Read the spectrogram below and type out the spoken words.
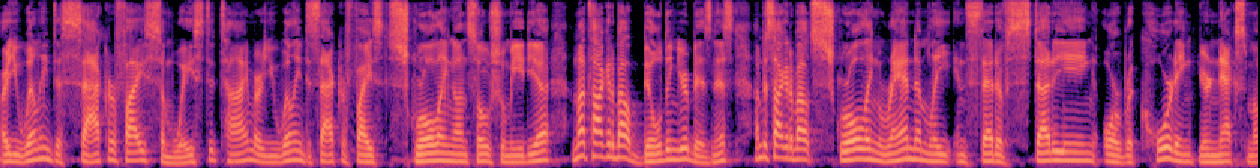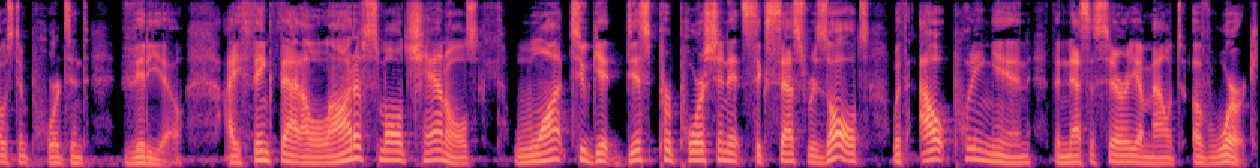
Are you willing to sacrifice some wasted time? Are you willing to sacrifice scrolling on social media? I'm not talking about building your business. I'm just talking about scrolling randomly instead of studying or recording your next most important video. I think that a lot of small channels want to get disproportionate success results without putting in the necessary amount of work.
